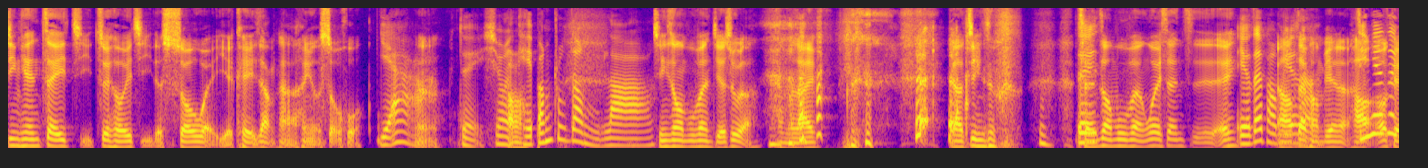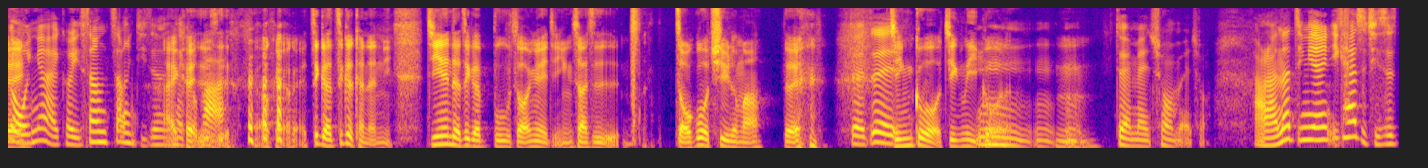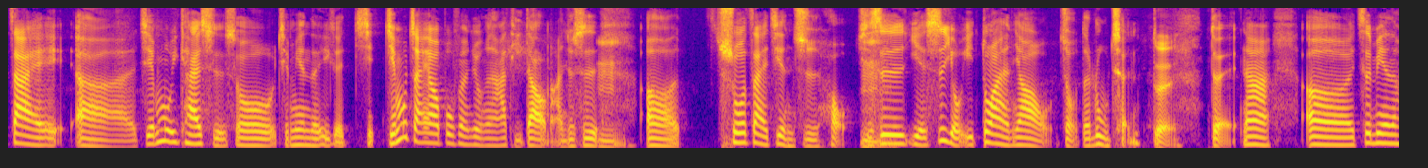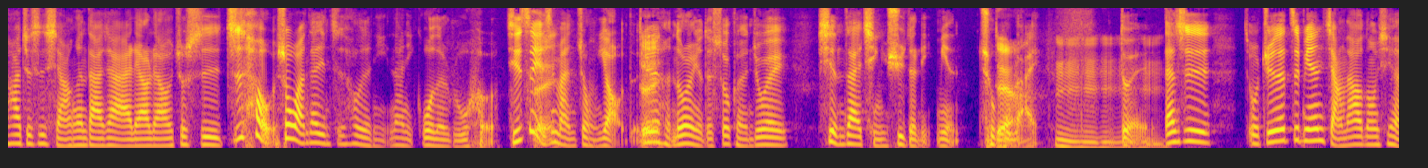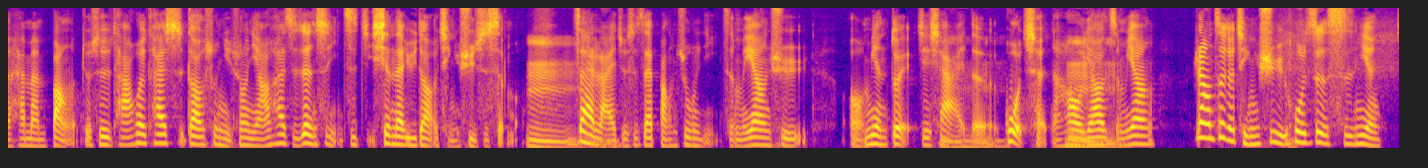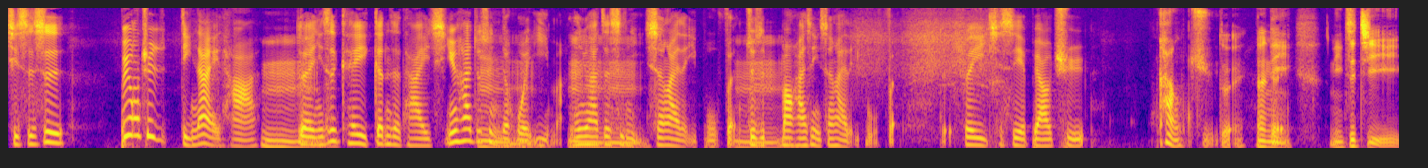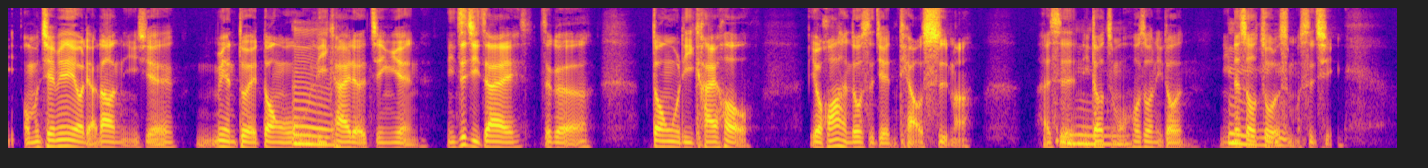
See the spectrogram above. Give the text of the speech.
今天这一集最后一集的收尾，也可以让他很有收获。Yeah，嗯，对，希望也可以帮助到你啦。轻松的部分结束了，我们来 要进入沉重部分。卫生纸，哎，有在旁边，在旁边了。好，今天这个我应该还可以。上上一集真的太可怕了。OK OK，这个这个可能你今天的这个步骤，因为已经算是走过去了吗？对对对，经过经历过了。嗯嗯嗯，对，没错没错。好了，那今天一开始，其实在，在呃节目一开始的时候，前面的一个节节目摘要部分就跟他提到嘛，就是、嗯、呃说再见之后，其实也是有一段要走的路程。对对，那呃这边的话，就是想要跟大家来聊聊，就是之后说完再见之后的你，那你过得如何？其实这也是蛮重要的，因为很多人有的时候可能就会陷在情绪的里面出不来。啊、嗯嗯嗯，对，但是。我觉得这边讲到的东西还还蛮棒的，就是他会开始告诉你说，你要开始认识你自己现在遇到的情绪是什么，嗯，再来就是在帮助你怎么样去呃面对接下来的过程，嗯、然后要怎么样让这个情绪或者这个思念其实是不用去抵赖它，嗯，对，你是可以跟着他一起，因为它就是你的回忆嘛，嗯、因为它这是你深爱的一部分，嗯、就是猫还是你深爱的一部分，对，所以其实也不要去。抗拒。对，那你你自己，我们前面有聊到你一些面对动物离开的经验，嗯、你自己在这个动物离开后，有花很多时间调试吗？还是你都怎么，嗯、或者说你都你那时候做了什么事情？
